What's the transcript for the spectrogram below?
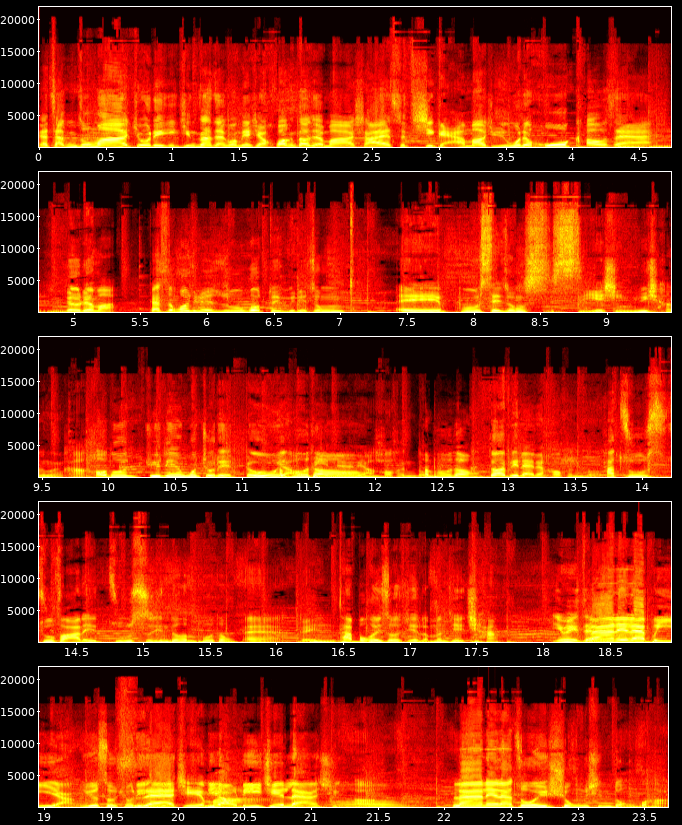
那张总嘛，觉得你经常在我面前晃到这嘛，下一次提干嘛就用我的火烤噻，对不对嘛？但是我觉得，如果对于那种。哎，不是那种事事业型女强人哈，好多女的我觉得都要比男的要好很多，很普通，都要比男的好很多。她做做法的、做事情都很普通。哎，对，她不会说去那么去抢，因为男的呢不一样。有时候兄弟，你要理解男性哈。男的呢作为雄性动物哈，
